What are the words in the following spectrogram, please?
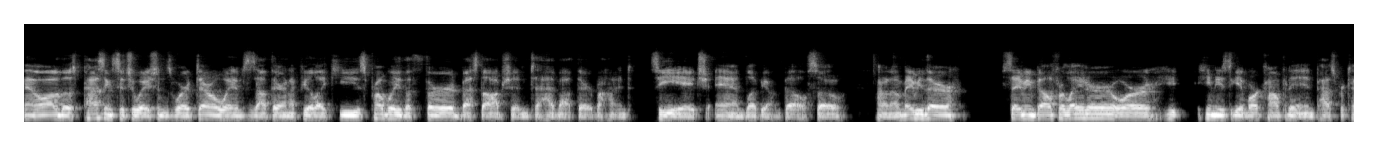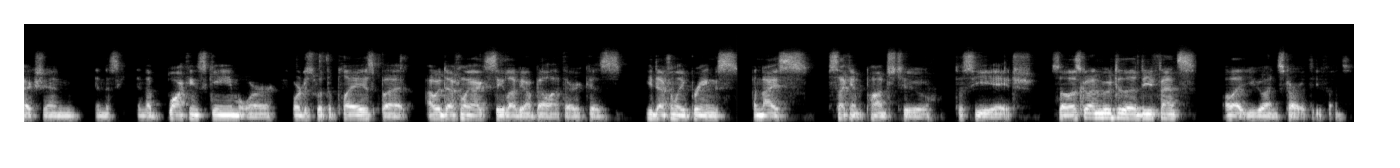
and a lot of those passing situations where Darrel Williams is out there, and I feel like he's probably the third best option to have out there behind CEH and Le'Veon Bell. So I don't know, maybe they're saving Bell for later, or he, he needs to get more confident in pass protection in this in the blocking scheme, or or just with the plays. But I would definitely like to see Le'Veon Bell out there because he definitely brings a nice second punch to to CEH. So let's go ahead and move to the defense. I'll let you go ahead and start with defense.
